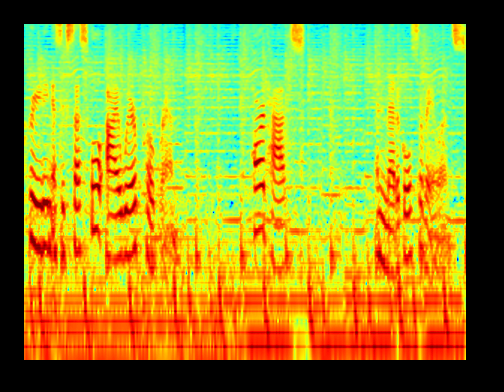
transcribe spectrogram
creating a successful eyewear program, hard hats, and medical surveillance.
